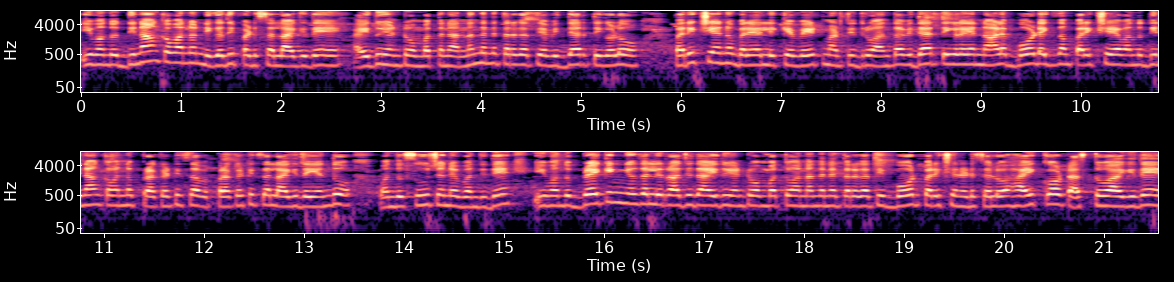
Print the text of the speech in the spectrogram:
ಈ ಒಂದು ದಿನಾಂಕವನ್ನು ನಿಗದಿಪಡಿಸಲಾಗಿದೆ. ಐದು, ಎಂಟು, ಒಂಬತ್ತನೇ, ಹನ್ನೊಂದನೇ ತರಗತಿಯ ವಿದ್ಯಾರ್ಥಿಗಳು ಪರೀಕ್ಷೆಯನ್ನು ಬರೆಯಲಿಕ್ಕೆ ವೇಟ್ ಮಾಡ್ತಿದ್ರು. ಅಂಥ ವಿದ್ಯಾರ್ಥಿಗಳಿಗೆ ನಾಳೆ ಬೋರ್ಡ್ ಎಕ್ಸಾಮ್ ಪರೀಕ್ಷೆಯ ಒಂದು ದಿನಾಂಕವನ್ನು ಪ್ರಕಟಿಸ, ಪ್ರಕಟಿಸಲಾಗಿದೆ ಎಂದು ಒಂದು ಸೂಚನೆ ಬಂದಿದೆ. ಈ ಒಂದು ಬ್ರೇಕಿಂಗ್ ನ್ಯೂಸಲ್ಲಿ ರಾಜ್ಯದ ಐದು, ಎಂಟು, ಒಂಬತ್ತು, ಹನ್ನೊಂದನೇ ತರಗತಿ ಬೋರ್ಡ್ ಪರೀಕ್ಷೆ ನಡೆಸಲು ಹೈಕೋರ್ಟ್ ಅಸ್ತುವಾಗಿದೆ.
